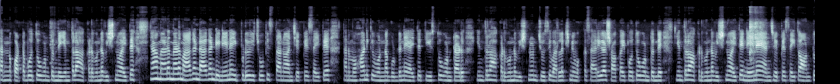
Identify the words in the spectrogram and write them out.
తనను కొట్టబోతూ ఉంటుంది. ఇంతలో అక్కడ ఉన్న విష్ణు అయితే మేడం మేడం ఆగండి ఆగండి నేనే ఇప్పుడు చూపిస్తాను అని చెప్పేసి అయితే తన మొహానికి ఉన్న గుడ్డని అయితే తీస్తూ ఉంటాడు. ఇంతలో అక్కడ ఉన్న విష్ణుని చూసి వరలక్ష్మి ఒక్కసారిగా షాక్ అయిపోతూ ఉంటుంది. ఇంతలో అక్కడ ఉన్న విష్ణు అయితే నేనే అని చెప్పేసి అయితే అంటూ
